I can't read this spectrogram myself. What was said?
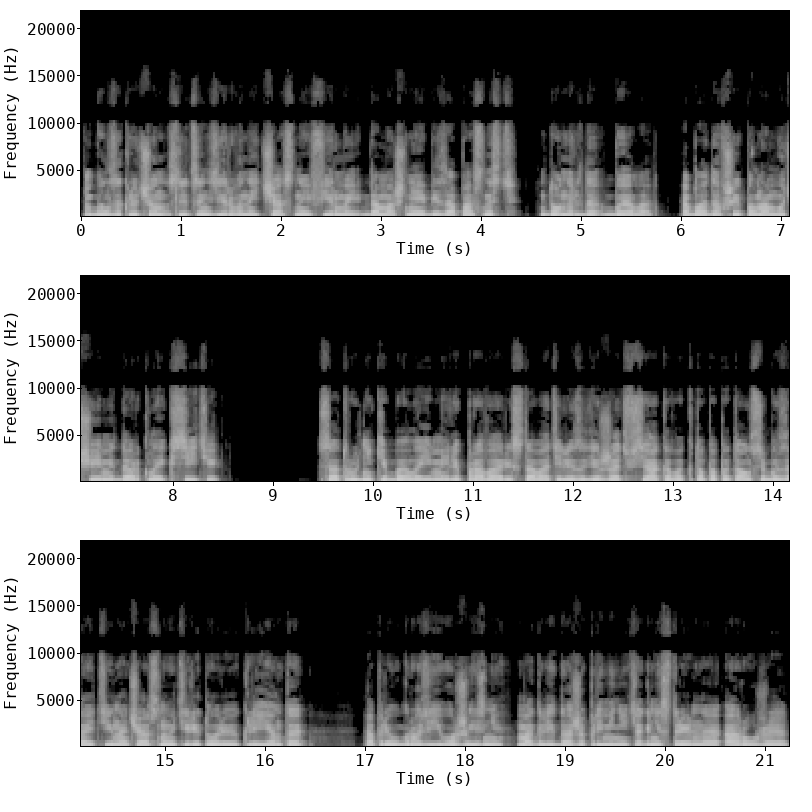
был заключен с лицензированной частной фирмой Домашняя безопасность Дональда Белла, обладавшей полномочиями Dark Lake City. Сотрудники Белла имели право арестовать или задержать всякого, кто попытался бы зайти на частную территорию клиента, а при угрозе его жизни могли даже применить огнестрельное оружие.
